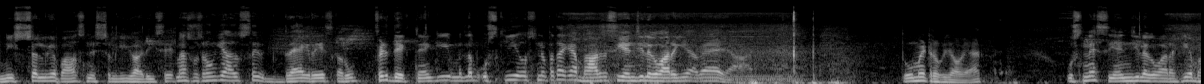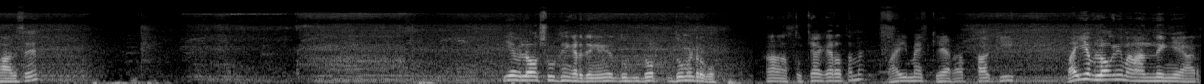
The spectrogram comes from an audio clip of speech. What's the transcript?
निश्चल के पास निश्चल की गाड़ी से। मैं सोच रहा हूँ कि आज उससे ड्रैग रेस करूँ फिर देखते हैं कि मतलब उसकी उसने पता है क्या बाहर से सीएनजी लगवा रही है। अबे यार दो मिनट रुक जाओ यार। उसने सीएनजी लगवा रखी है बाहर से। ये व्लॉग शूट नहीं कर देंगे दो, दो, दो मिनट रुको। हाँ तो क्या कह रहा था मैं? भाई, मैं कह रहा था कि, भाई, ये ब्लॉग नहीं बना देंगे यार।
